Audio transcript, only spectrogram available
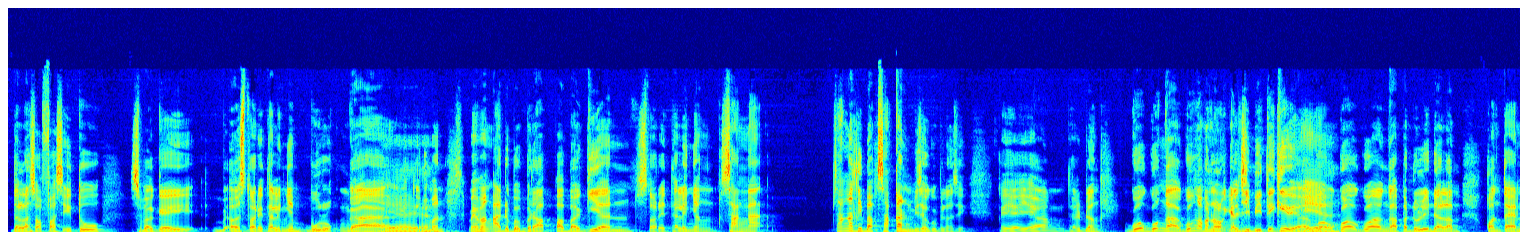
The Last of Us itu sebagai uh, storytellingnya buruk enggak Iya, gitu. iya. Cuman memang ada beberapa bagian storytelling yang sangat sangat dibaksakan bisa gue bilang sih kayak yang tadi bilang gue gue nggak gue nggak menolak LGBTQ ya gue Iya. gue gue nggak peduli dalam konten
